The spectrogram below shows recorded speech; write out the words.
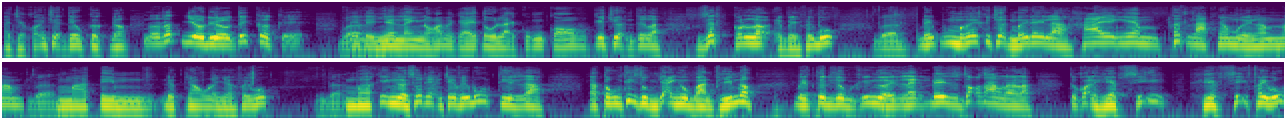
là chỉ có những chuyện tiêu cực đâu. nó rất nhiều điều tích cực ấy Thế vâng, để nhân anh nói một cái tôi lại cũng có cái chuyện tức là rất có lợi về Facebook. vâng. Đấy mới cái chuyện mới đây là hai anh em thất lạc nhau 15 năm Vâng. mà tìm được nhau là nhờ Facebook. Vâng. Mà cái người xuất hiện trên Facebook thì là là tôi không thích dùng cái anh hùng bàn phím đâu. Vì tôi dùng cái người là đây rõ ràng là, là tôi gọi là hiệp sĩ hiệp sĩ Facebook.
